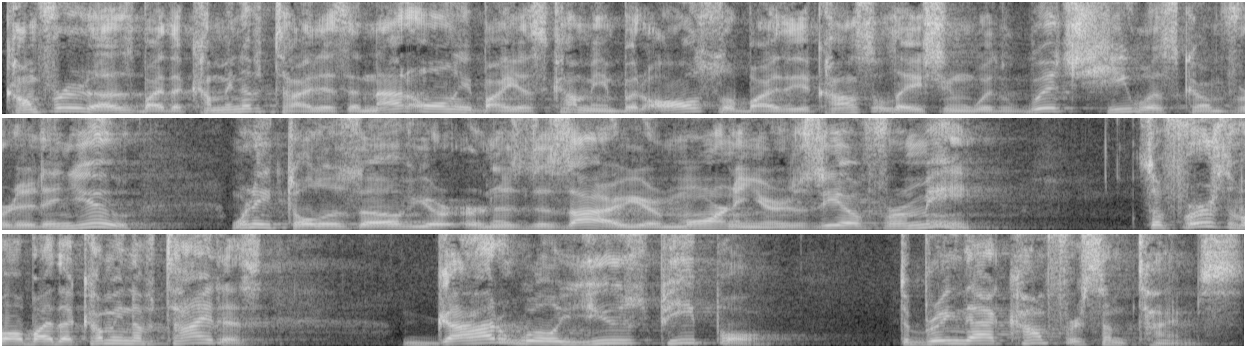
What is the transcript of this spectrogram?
comforted us by the coming of Titus, and not only by his coming, but also by the consolation with which he was comforted in you, when he told us of your earnest desire, your mourning, your zeal for me. So, first of all, by the coming of Titus, God will use people to bring that comfort sometimes.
